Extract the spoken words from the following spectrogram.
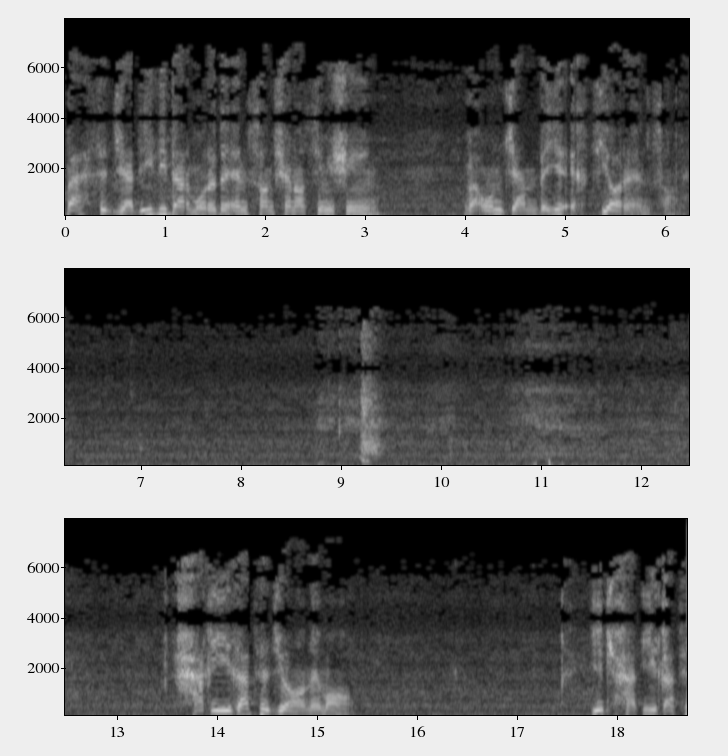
بحث جدیدی در مورد انسان شناسی میشیم و اون جنبه اختیار انسانه. حقیقت جان ما یک حقیقت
